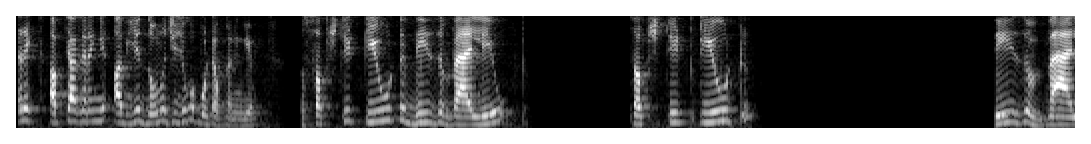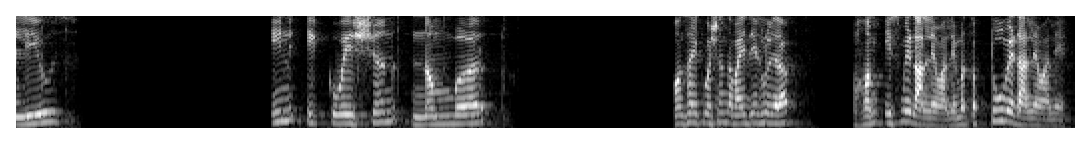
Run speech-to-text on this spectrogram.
सर अब क्या करेंगे? अब ये दोनों चीज़ों को पुटअप करेंगे। तो substitute this value substitute these values in equation number कौन सा इक्वेशन था भाई? देख लो जरा। तो हम इसमें डालने वाले हैं मतलब टू में डालने वाले हैं।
